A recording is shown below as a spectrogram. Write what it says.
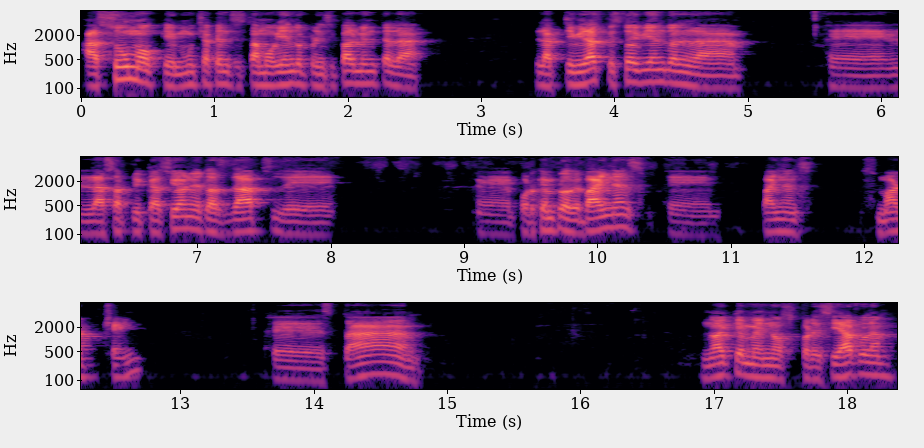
asumo que mucha gente se está moviendo, principalmente la, actividad que estoy viendo en la, las aplicaciones, las dApps de, eh, por ejemplo, de Binance, eh, Binance Smart Chain, está, no hay que menospreciarla.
